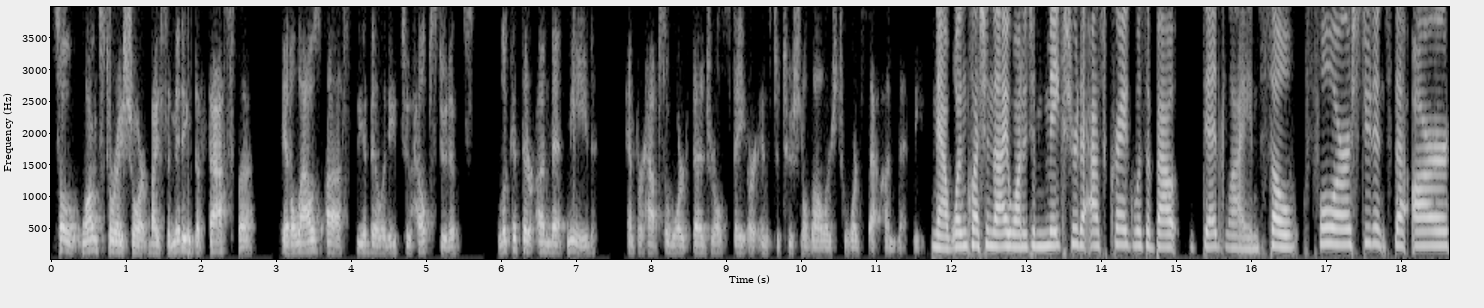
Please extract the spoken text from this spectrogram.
So long story short, by submitting the FAFSA, it allows us the ability to help students look at their unmet need and perhaps award federal, state, or institutional dollars towards that unmet need. Now, one question that I wanted to make sure to ask Craig was about deadlines. So, for students that are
